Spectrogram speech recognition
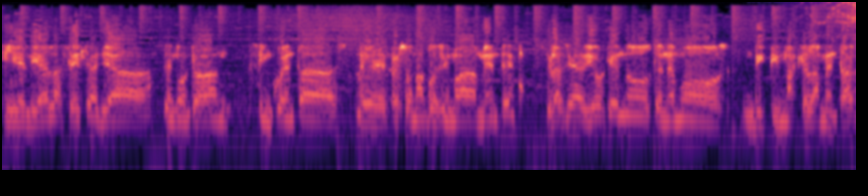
y el día de la fecha ya se encontraban 50 eh, personas aproximadamente. Gracias a Dios que no tenemos víctimas que lamentar.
